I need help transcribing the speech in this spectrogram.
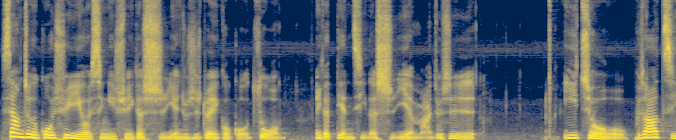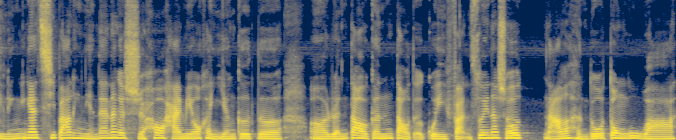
像这个过去也有心理学一个实验，就是对狗狗做。一个电极的实验嘛，就是一九不知道几零，应该七八零年代那个时候还没有很严格的呃人道跟道德规范，所以那时候拿了很多动物啊，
